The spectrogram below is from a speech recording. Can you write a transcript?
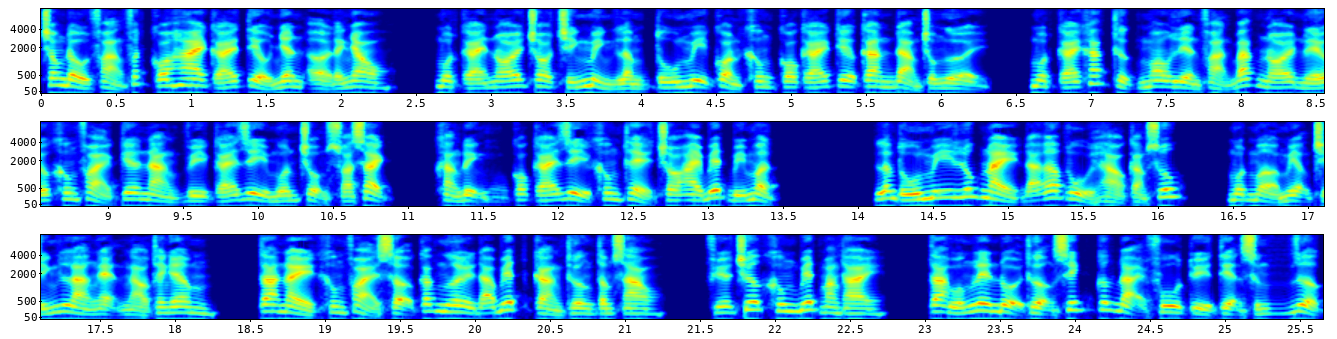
trong đầu phảng phất có hai cái tiểu nhân ở đánh nhau, một cái nói cho chính mình lầm tú mỹ còn không có cái kia can đảm cho người, một cái khác thực mau liền phản bác nói nếu không phải kia nàng vì cái gì muốn trộm xóa sạch, khẳng định có cái gì không thể cho ai biết bí mật. Lâm Tú Mỹ lúc này đã ấp ủ hảo cảm xúc, một mở miệng chính là nghẹn ngào thanh âm, ta này không phải sợ các ngươi đã biết càng thương tâm sao, phía trước không biết mang thai, ta uống lên đội thượng xích cước đại phu tùy tiện xứng dược,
